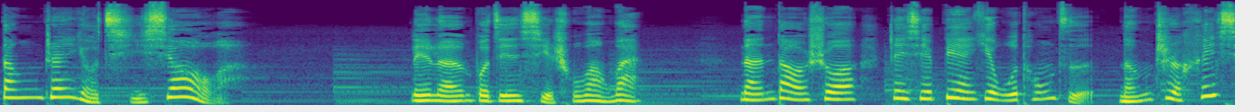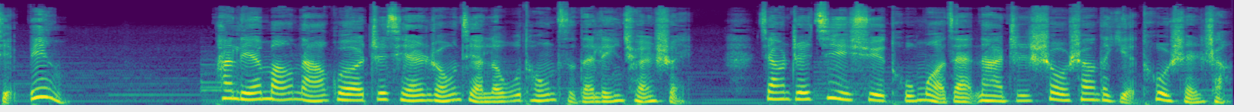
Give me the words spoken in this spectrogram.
当真有奇效啊！林伦不禁喜出望外，难道说这些变异梧桐子能治黑血病？他连忙拿过之前溶解了梧桐子的灵泉水，将之继续涂抹在那只受伤的野兔身上。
